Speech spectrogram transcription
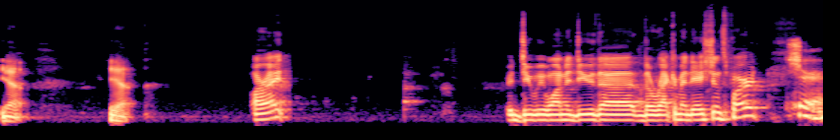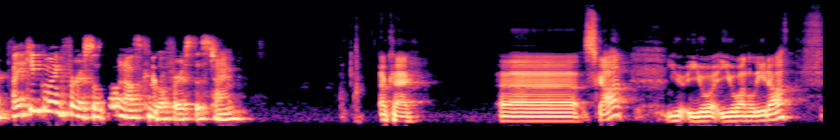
Yeah, yeah. All right. Do we want to do the the recommendations part? Sure. I keep going first, so someone else can go first this time. Okay. Uh, Scott, you you you want to lead off?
